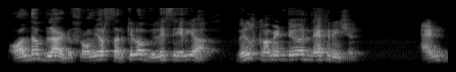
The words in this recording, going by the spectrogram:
all the blood from your circle of Willis area will come into your neck region and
